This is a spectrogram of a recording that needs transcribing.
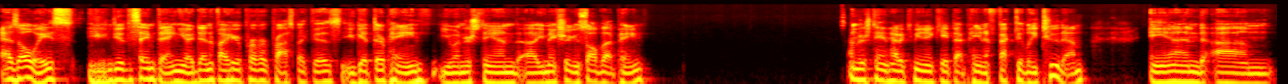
as always, you can do the same thing. You identify who your perfect prospect is. You get their pain. You understand. Uh, you make sure you can solve that pain. Understand how to communicate that pain effectively to them, and um,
